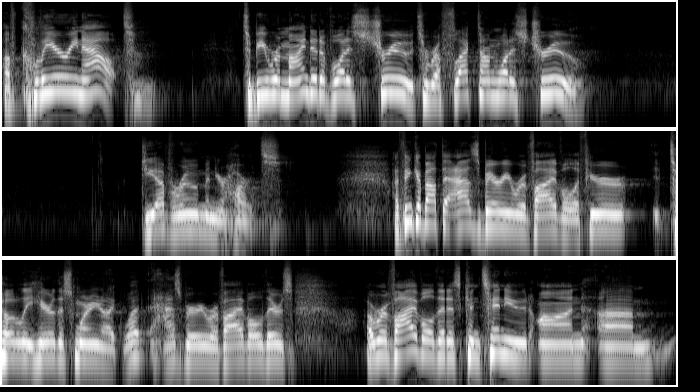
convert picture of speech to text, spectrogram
of clearing out, to be reminded of what is true, to reflect on what is true. Do you have room in your hearts? I think about the Asbury revival. If you're totally here this morning, you're like, what Asbury revival? There's a revival that has continued on um,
